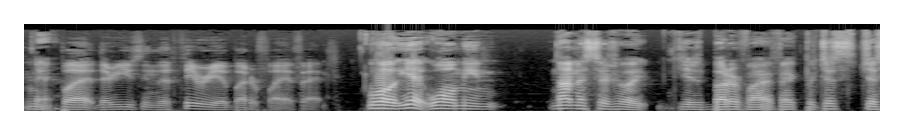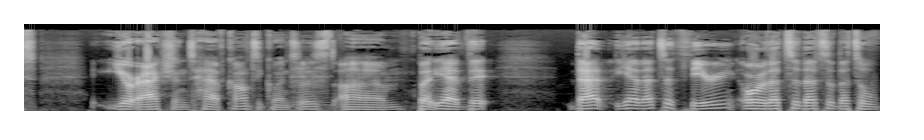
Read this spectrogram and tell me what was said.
yeah. but they're using the theory of butterfly effect. Well, yeah. Well, I mean, not necessarily just butterfly effect, but just just your actions have consequences. Um, but yeah, that that yeah, that's a theory, or that's a that's a that's a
